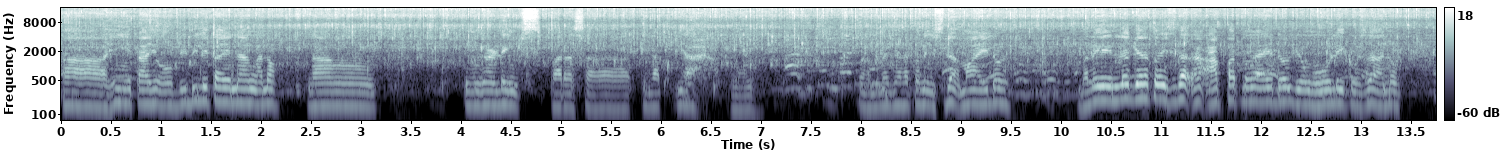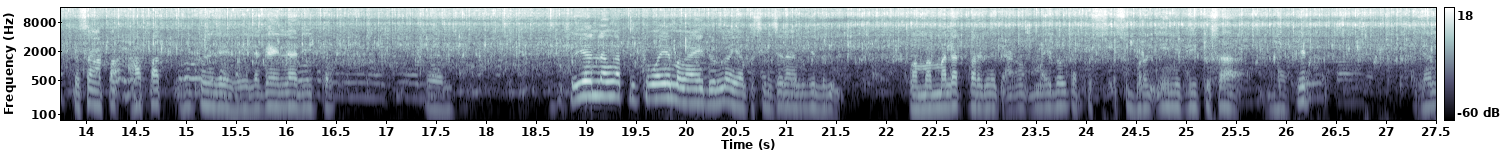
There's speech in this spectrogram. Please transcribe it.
ah, hingi tayo o bibili tayo ng ano, ng fingerlings para sa tilapia. Para malagyan na to ng isda mga idol. Bali, lagyan na to isda. Ah, apat mga idol yung huli ko sa ano, sa apa, apat dito ilagay na dito. Ayan. So yan lang update ko ngayon mga idol no. Yan pasensya na medyo mamamalat pa rin ako mga idol tapos sobrang init dito sa bukid. Ayan.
